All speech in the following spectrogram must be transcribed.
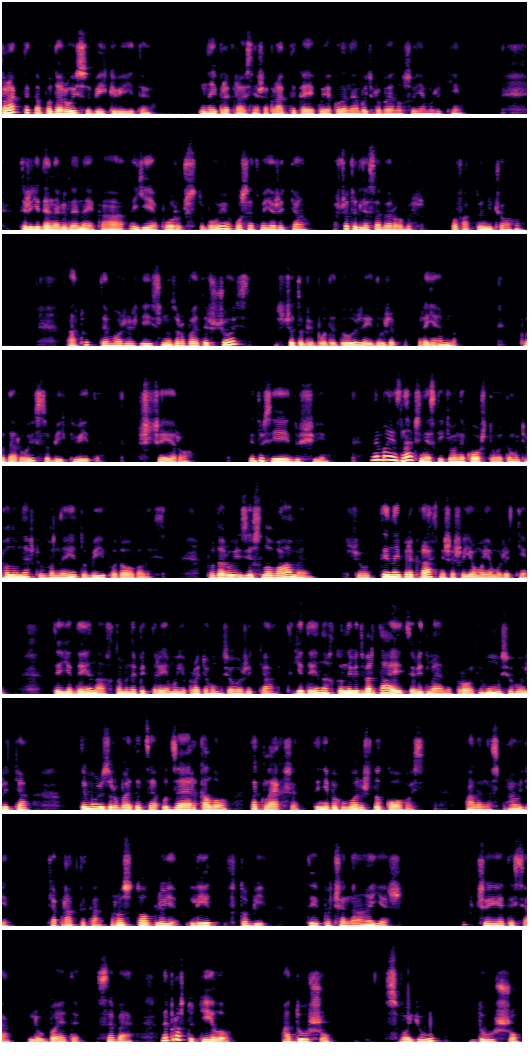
Практика подаруй собі квіти. Найпрекрасніша практика, яку я коли-небудь робила в своєму житті. Ти ж єдина людина, яка є поруч з тобою усе твоє життя. А що ти для себе робиш? По факту нічого. А тут ти можеш дійсно зробити щось, що тобі буде дуже і дуже приємно. Подаруй собі квіти. Щиро, від усієї душі. Немає значення, скільки вони коштуватимуть. Головне, щоб вони тобі подобались. Подаруй зі словами, що ти найпрекрасніше, що є в моєму житті. Ти єдина, хто мене підтримує протягом усього життя. Ти єдина, хто не відвертається від мене протягом усього життя. Ти можеш зробити це у дзеркало так легше. Ти ніби говориш до когось. Але насправді ця практика розтоплює лід в тобі. Ти починаєш вчитися любити себе. Не просто тіло, а душу, свою душу.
